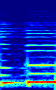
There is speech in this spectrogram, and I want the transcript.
Mm-hmm.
